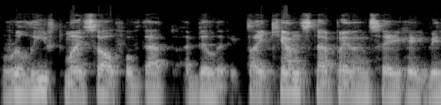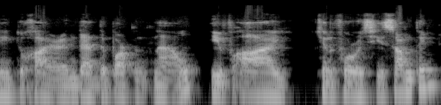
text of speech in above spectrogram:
relieved myself of that ability. I can step in and say, hey, we need to hire in that department now. If I can foresee something.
